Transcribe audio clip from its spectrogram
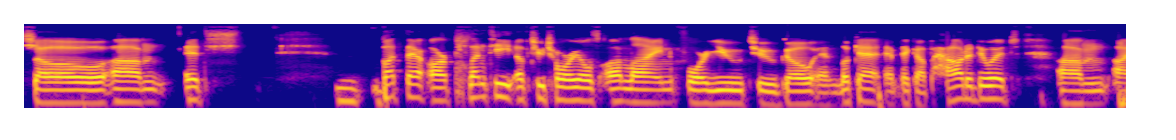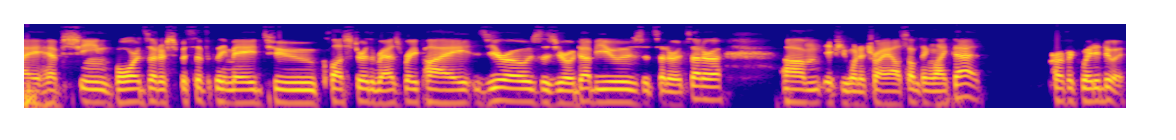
So um, it's but there are plenty of tutorials online for you to go and look at and pick up how to do it. Um, I have seen boards that are specifically made to cluster the Raspberry Pi zeros, the zero Ws, et cetera, et cetera. Um, if you want to try out something like that, perfect way to do it.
